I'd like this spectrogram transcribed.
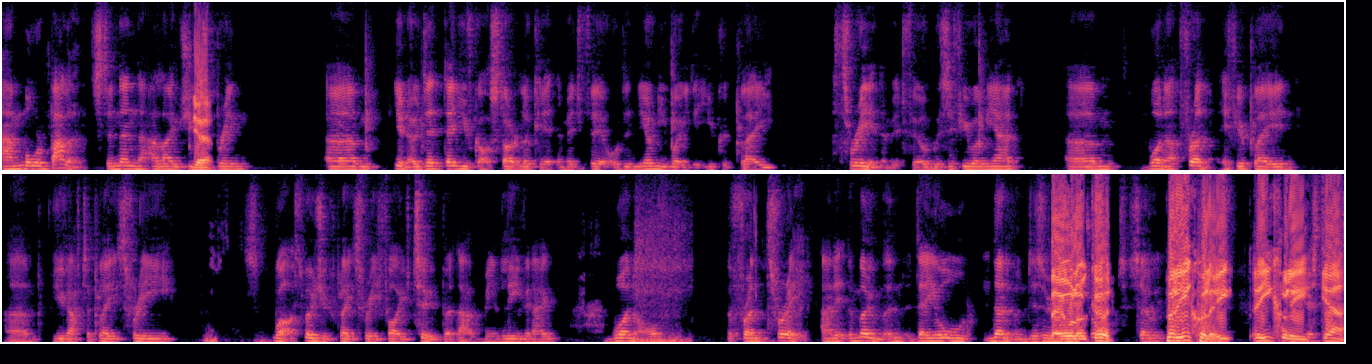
and more balanced, and then that allows you yeah. to bring, um, you know, then, then you've got to start looking at the midfield, and the only way that you could play three in the midfield was if you only had um, one up front. If you're playing, um, you'd have to play three. Well, I suppose you could play three five two, but that would mean leaving out one of the front three, and at the moment they all none of them deserve. They all look good. So, but equally, equally, yeah.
